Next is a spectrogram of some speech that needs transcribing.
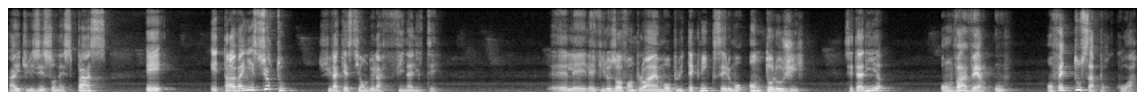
à utiliser son espace et, et travailler surtout sur la question de la finalité. Les, les, philosophes emploient un mot plus technique, c'est le mot ontologie. C'est-à-dire, on va vers où? On fait tout ça pourquoi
